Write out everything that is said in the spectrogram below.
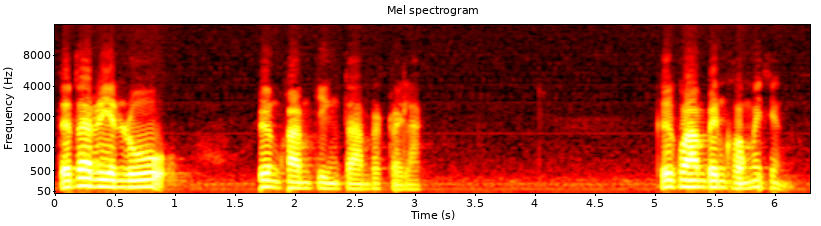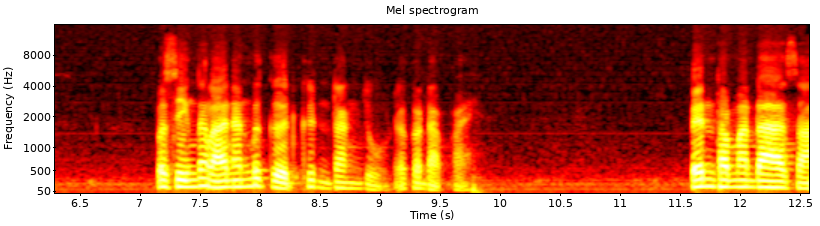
แต่ถ้าเรียนรู้เรื่องความจริงตามพระไตรลักษณ์คือความเป็นของไม่จริงประสิ่งทั้งหลายนั้นเมื่อเกิดขึ้นตั้งอยู่แล้วก็ดับไป เป็นธรรมดาสา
